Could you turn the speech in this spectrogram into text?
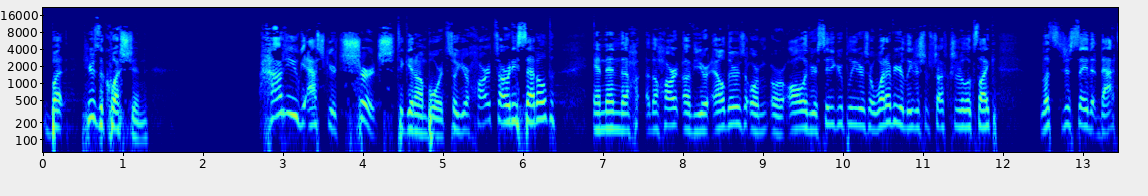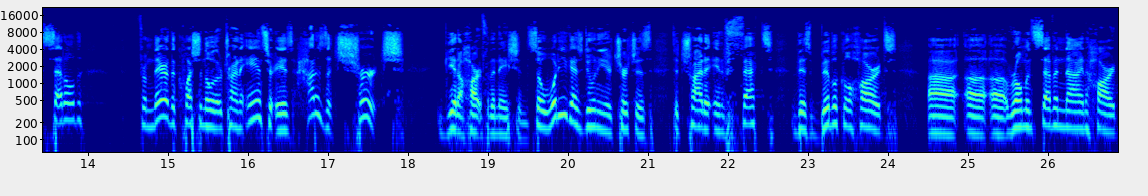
But here's the question: How do you ask your church to get on board? So your heart's already settled, and then the the heart of your elders or or all of your city group leaders or whatever your leadership structure looks like. Let's just say that that's settled. From there, the question though they're trying to answer is: How does the church get a heart for the nation. So, what are you guys doing in your churches to try to infect this biblical heart, uh, uh, uh, Romans 7 9 heart,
